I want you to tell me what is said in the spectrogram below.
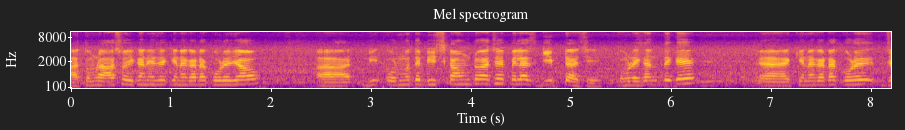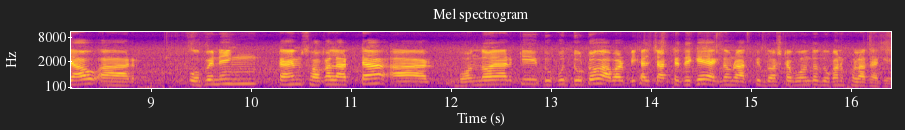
আর তোমরা আসো এখানে এসে কেনাকাটা করে যাও। আর ওর মধ্যে ডিসকাউন্টও আছে প্লাস গিফট আছে। তোমরা এখান থেকে কেনাকাটা করে যাও। আর ওপেনিং টাইম সকাল আটটা, আর বন্ধ হয় আর কি দুপুর দুটো। আবার বিকাল চারটে থেকে একদম রাত্রি দশটা পর্যন্ত দোকান খোলা থাকে।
